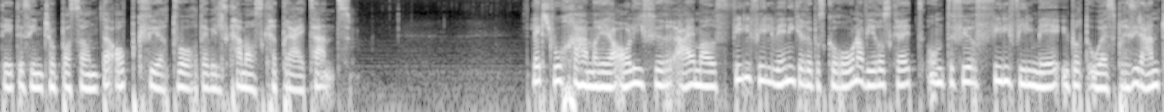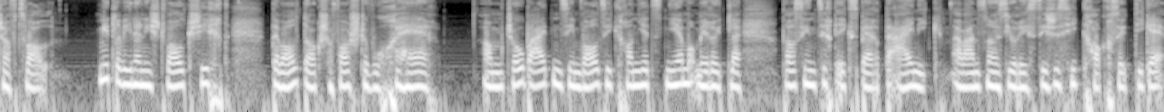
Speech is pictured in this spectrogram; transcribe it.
Dort sind schon Passanten abgeführt worden, weil sie keine Maske getragen haben. Letzte Woche haben wir ja alle für einmal viel, viel weniger über das Coronavirus geredet und dafür viel, viel mehr über die US-Präsidentschaftswahl. Mittlerweile ist die Wahlgeschichte der Wahltag schon fast eine Woche her. Am Joe Biden seinem Wahlsieg kann jetzt niemand mehr rütteln. Da sind sich die Experten einig, auch wenn es noch ein juristisches Hickhack sollte geben.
